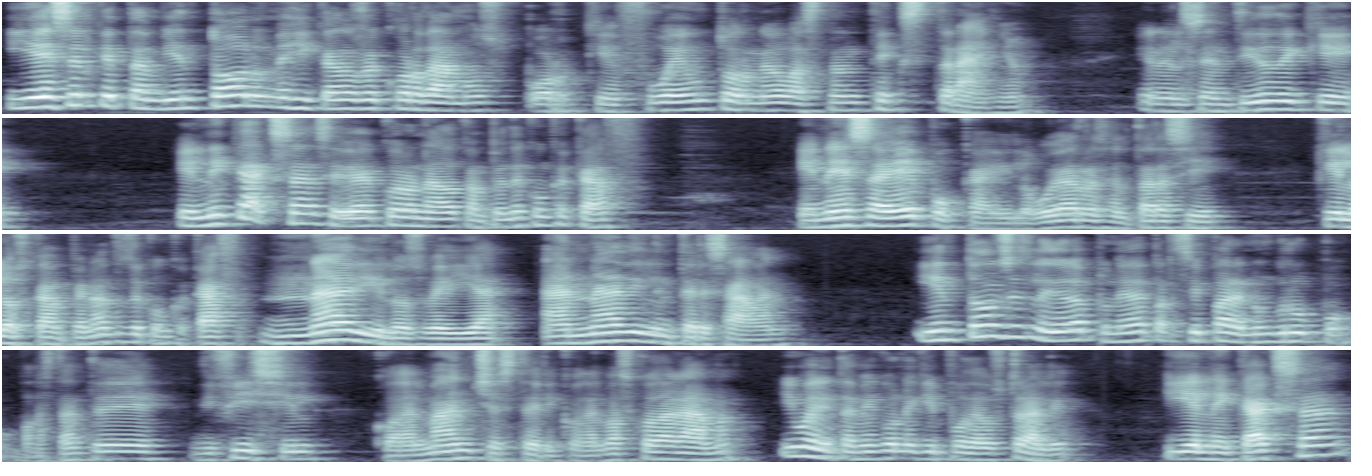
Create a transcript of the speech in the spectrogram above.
Y es el que también todos los mexicanos recordamos porque fue un torneo bastante extraño, en el sentido de que el Necaxa se había coronado campeón de CONCACAF en esa época, y lo voy a resaltar así, que los campeonatos de CONCACAF nadie los veía, a nadie le interesaban. Y entonces le dio la oportunidad de participar en un grupo bastante difícil, con el Manchester y con el Vasco da Gama, y bueno, y también con un equipo de Australia. Y el Necaxa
